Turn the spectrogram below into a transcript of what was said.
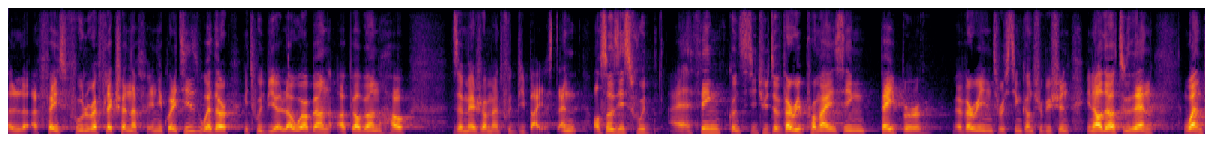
a, a, faithful reflection of inequalities, whether it would be a lower bound, upper bound, how the measurement would be biased. And also this would, I think, constitute a very promising paper, a very interesting contribution, in order to then, once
